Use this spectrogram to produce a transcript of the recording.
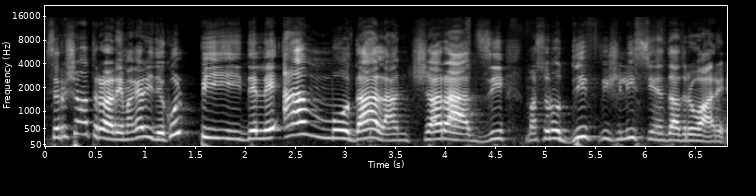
Se riusciamo a trovare magari dei colpi Delle ammo da lanciarazzi Ma sono difficilissime da trovare.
